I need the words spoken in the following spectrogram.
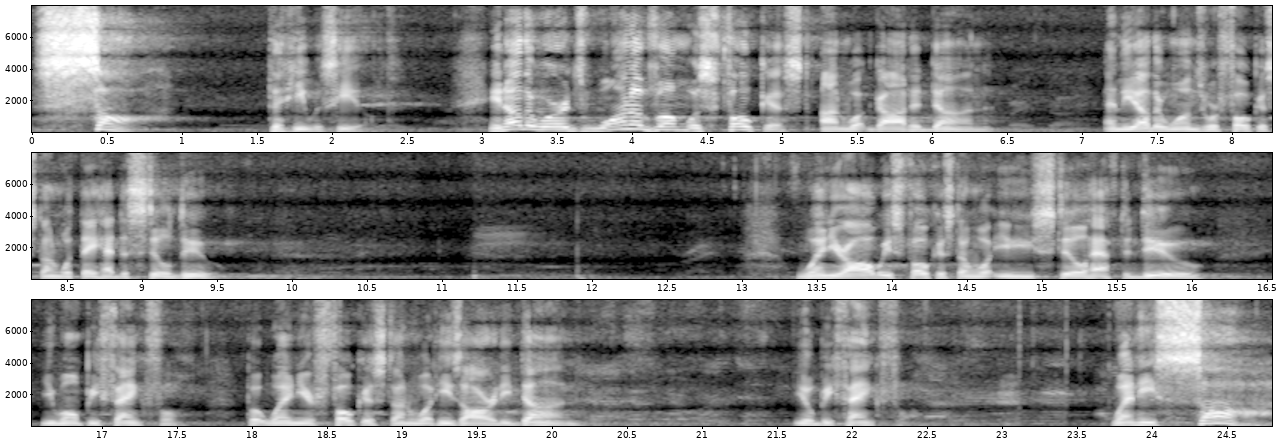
saw that he was healed. In other words, one of them was focused on what God had done, and the other ones were focused on what they had to still do. When you're always focused on what you still have to do, you won't be thankful. But when you're focused on what He's already done, you'll be thankful. When He saw,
